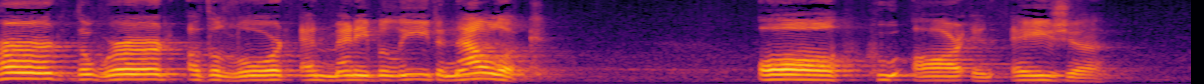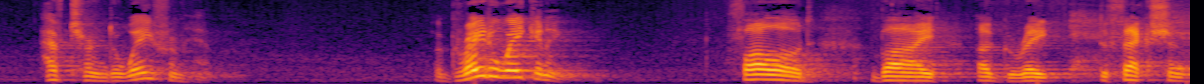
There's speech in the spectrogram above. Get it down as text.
heard the word of the Lord and many believed. And now look, all who are in Asia have turned away from him. A great awakening followed by a great defection.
